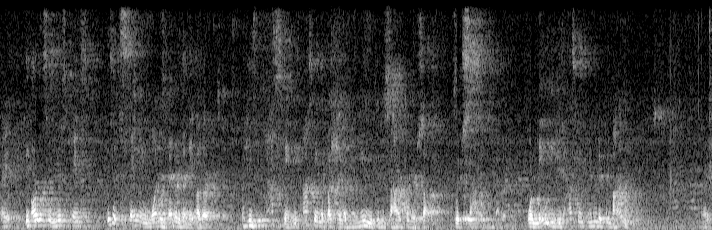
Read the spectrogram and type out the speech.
Right? The artist in this case isn't saying one is better than the other, but he's asking, he's asking the question of you to decide for yourself which side is better. Or maybe he's asking for you to combine them. Right?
